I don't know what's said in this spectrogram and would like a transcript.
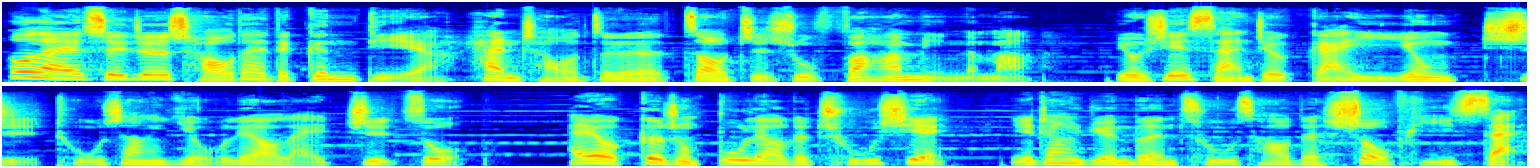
后来随着朝代的更迭啊，汉朝这个造纸术发明了嘛，有些伞就改以用纸涂上油料来制作，还有各种布料的出现，也让原本粗糙的兽皮伞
